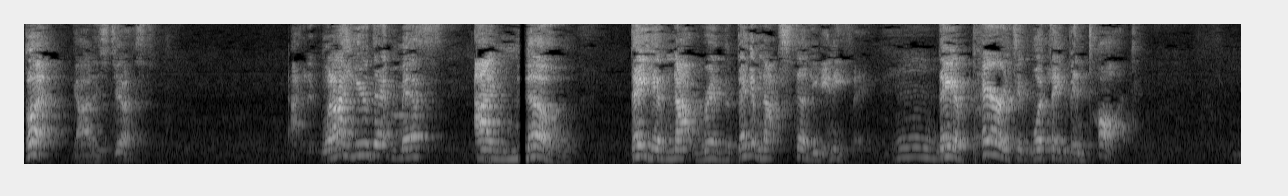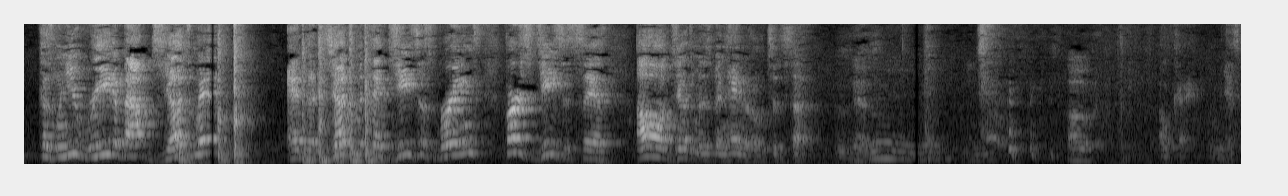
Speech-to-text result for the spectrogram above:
but God is just. When I hear that mess, I know they have not read, they have not studied anything. Hmm. They have parroted what they've been taught. Because when you read about judgment and the judgment that Jesus brings, first Jesus says, all judgment has been handed over to the Son. Yes. Mm-hmm. Oh, Okay, let me just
